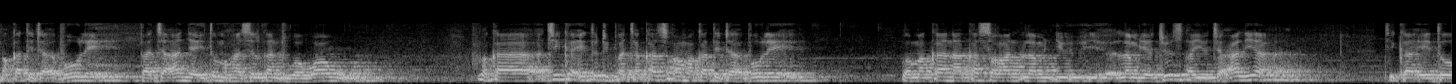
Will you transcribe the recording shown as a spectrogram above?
maka tidak boleh bacaannya itu menghasilkan dua wawu. Maka jika itu dibaca kasrah maka tidak boleh. Wa maka nakasran lam lam yajuz ayu ja'al ya. Jika itu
